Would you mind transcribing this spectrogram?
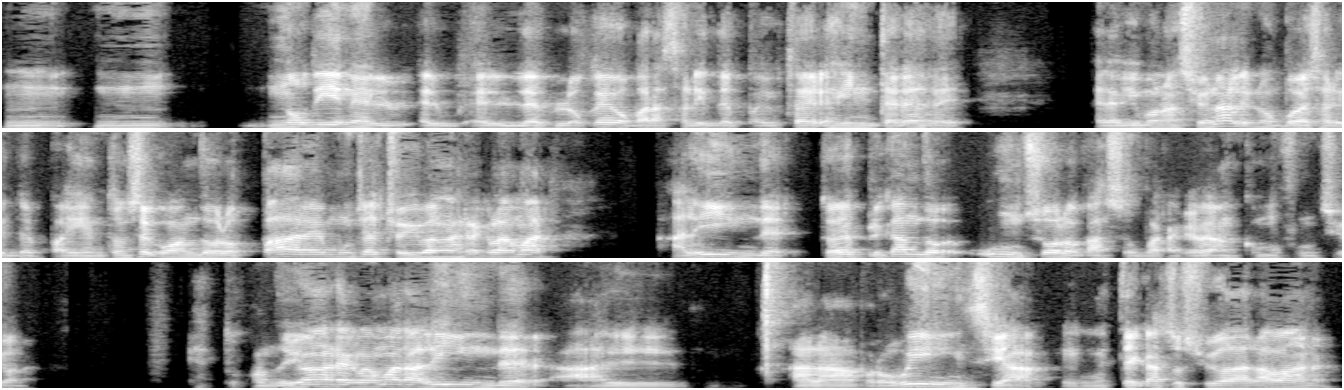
no tiene el, desbloqueo para salir del país, usted es interés de, del equipo nacional y no puede salir del país. Entonces, cuando los padres muchachos iban a reclamar al INDER, estoy explicando un solo caso para que vean cómo funciona. Esto, cuando iban a reclamar al INDER, al, a la provincia, en este caso Ciudad de La Habana,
